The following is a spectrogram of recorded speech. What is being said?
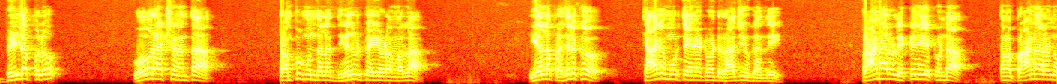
బిల్డప్లో ఓవర్ యాక్షన్ అంతా ట్రంప్ ముందల దిగదుడిపోయడం వల్ల ఇవాళ ప్రజలకు త్యాగమూర్తి అయినటువంటి రాజీవ్ గాంధీ ప్రాణాలు లెక్క చేయకుండా తమ ప్రాణాలను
